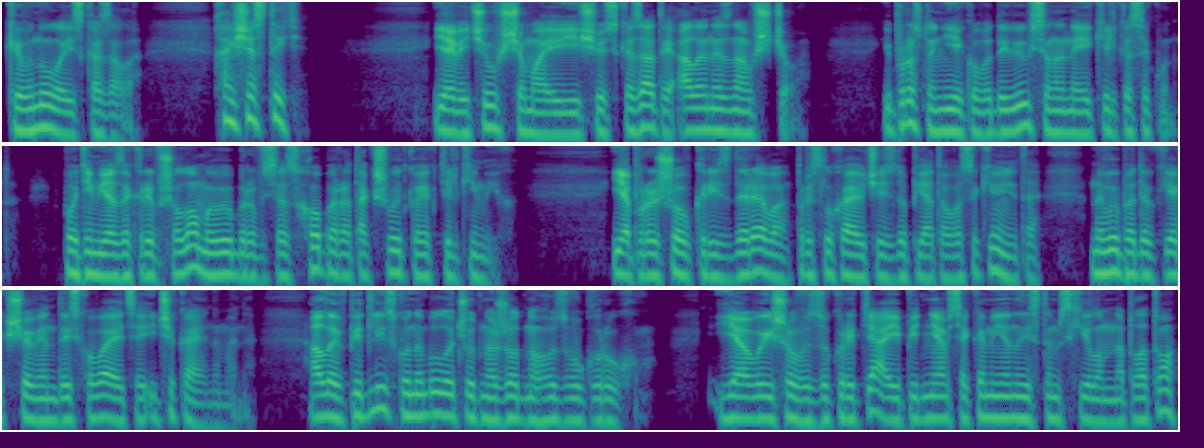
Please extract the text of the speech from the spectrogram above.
кивнула і сказала: Хай щастить. Я відчув, що маю їй щось сказати, але не знав що, і просто ніяково дивився на неї кілька секунд. Потім я закрив шолом і вибрався з хопера так швидко, як тільки міг. Я пройшов крізь дерева, прислухаючись до п'ятого секюніта, на випадок, якщо він десь ховається і чекає на мене. Але в підліску не було чутно жодного звуку руху. Я вийшов з укриття і піднявся кам'янистим схилом на плато,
